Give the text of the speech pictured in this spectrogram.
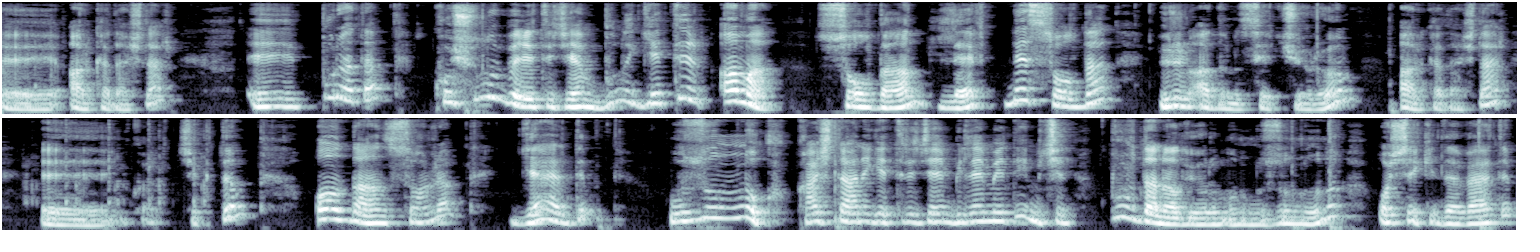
ee, arkadaşlar. Ee, burada koşulu belirteceğim. Bunu getir ama soldan left ne soldan ürün adını seçiyorum arkadaşlar. Ee, yukarı çıktım. Ondan sonra geldim. Uzunluk kaç tane getireceğimi bilemediğim için buradan alıyorum onun uzunluğunu. O şekilde verdim.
